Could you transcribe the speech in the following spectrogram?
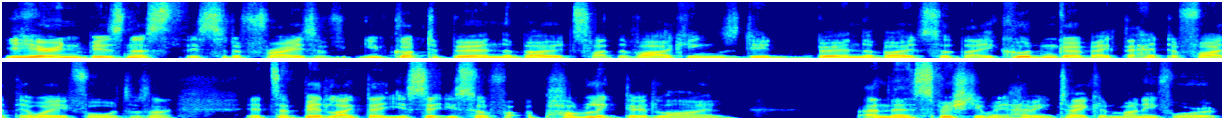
You hear in business this sort of phrase of you've got to burn the boats like the Vikings did, burn the boats so they couldn't go back. They had to fight their way forwards or something. It's a bit like that. You set yourself a public deadline. And then especially when having taken money for it,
